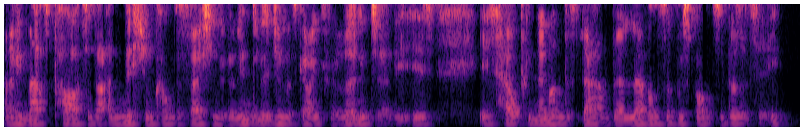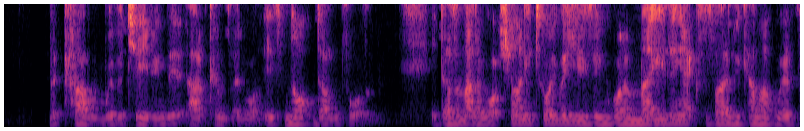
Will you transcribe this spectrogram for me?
And I think that's part of that initial conversation with an individual that's going through a learning journey is, is helping them understand their levels of responsibility that come with achieving the outcomes they want. It's not done for them. It doesn't matter what shiny toy we're using, what amazing exercise we come up with,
